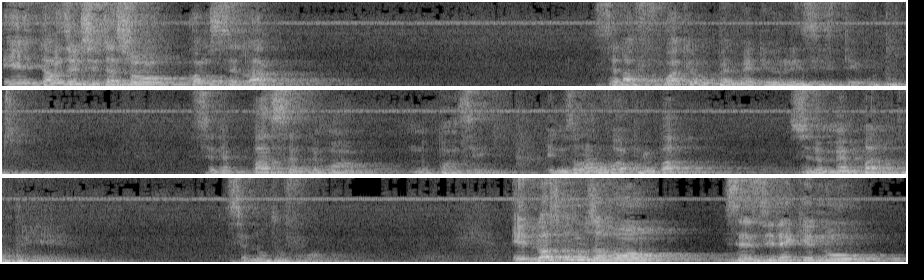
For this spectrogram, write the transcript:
Et dans une situation comme celle-là, c'est la foi qui nous permet de résister. Ce n'est pas simplement nos pensées, et nous allons le voir plus bas, ce n'est même pas notre prière, c'est notre foi. Et lorsque nous avons ces idées qui nous,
